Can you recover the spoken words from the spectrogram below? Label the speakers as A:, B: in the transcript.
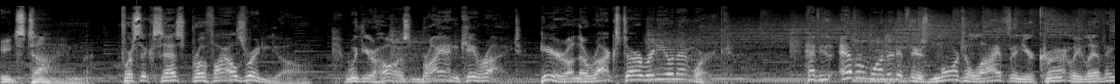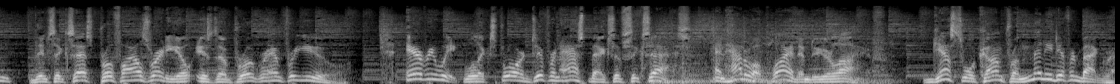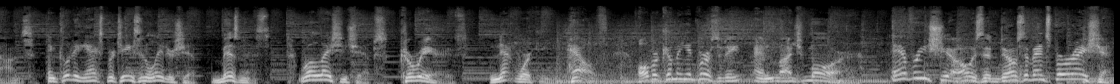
A: It's time for Success Profiles Radio with your host, Brian K. Wright, here on the Rockstar Radio Network. Have you ever wondered if there's more to life than you're currently living? Then Success Profiles Radio is the program for you. Every week, we'll explore different aspects of success and how to apply them to your life. Guests will come from many different backgrounds, including expertise in leadership, business, relationships, careers, networking, health, overcoming adversity, and much more. Every show is a dose of inspiration.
